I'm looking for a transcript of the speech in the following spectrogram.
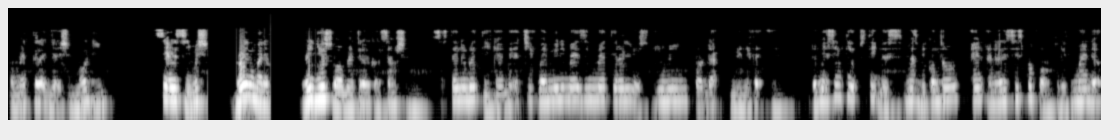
for metal injection molding. CNC machine. Green reduce raw material consumption. Sustainability can be achieved by minimizing material use during product manufacture. The mixing tube thickness must be controlled and analysis performed to determine the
